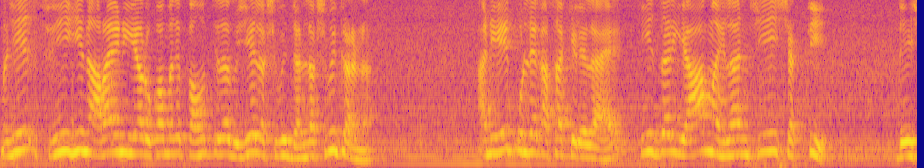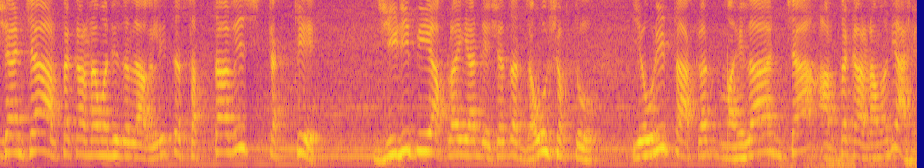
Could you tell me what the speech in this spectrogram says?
म्हणजे स्त्री ही नारायणी या रूपामध्ये पाहून तिला विजयलक्ष्मी धनलक्ष्मी करणं. आणि एक उल्लेख असा केलेला आहे की जर या महिलांची शक्ती देशांच्या अर्थकारणामध्ये जर लागली तर सत्तावीस टक्के जी डी पी आपला या देशाचा जाऊ शकतो एवढी ताकद महिलांच्या अर्थकारणामध्ये आहे.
